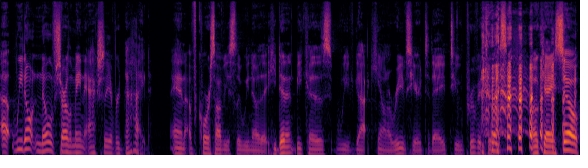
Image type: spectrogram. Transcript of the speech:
uh, we don't know if Charlemagne actually ever died. And of course, obviously, we know that he didn't because we've got Keanu Reeves here today to prove it to us. okay, so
